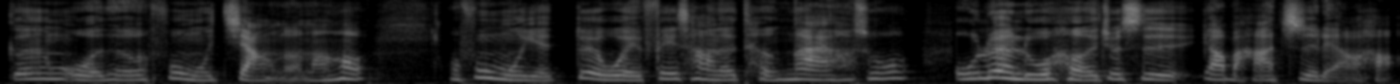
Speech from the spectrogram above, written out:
跟我的父母讲了，然后。我父母也对我也非常的疼爱，他说无论如何就是要把它治疗好。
